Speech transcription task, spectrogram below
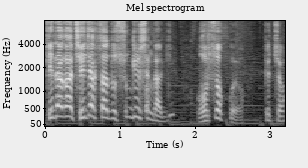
게다가 제작사도 숨길 생각이 없었고요. 그렇죠?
